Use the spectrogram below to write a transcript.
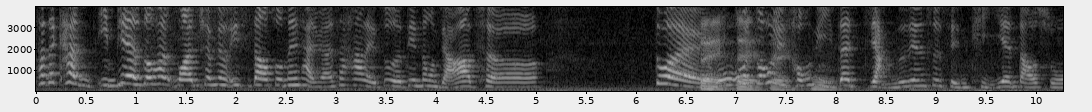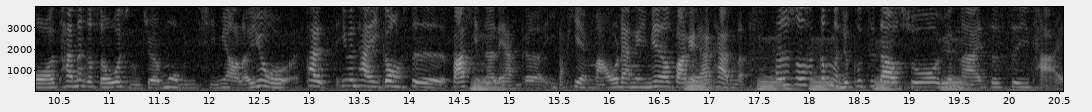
他在看影片的时候，他完全没有意识到说那台原来是哈雷做的电动脚踏车。对，我，我终于从你在讲这件事情体验到说他那个时候为什么觉得莫名其妙了。因为我他，因为他一共是发行了两个影片嘛，我两个影片都发给他看了，他就说他根本就不知道说原来这是一台。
